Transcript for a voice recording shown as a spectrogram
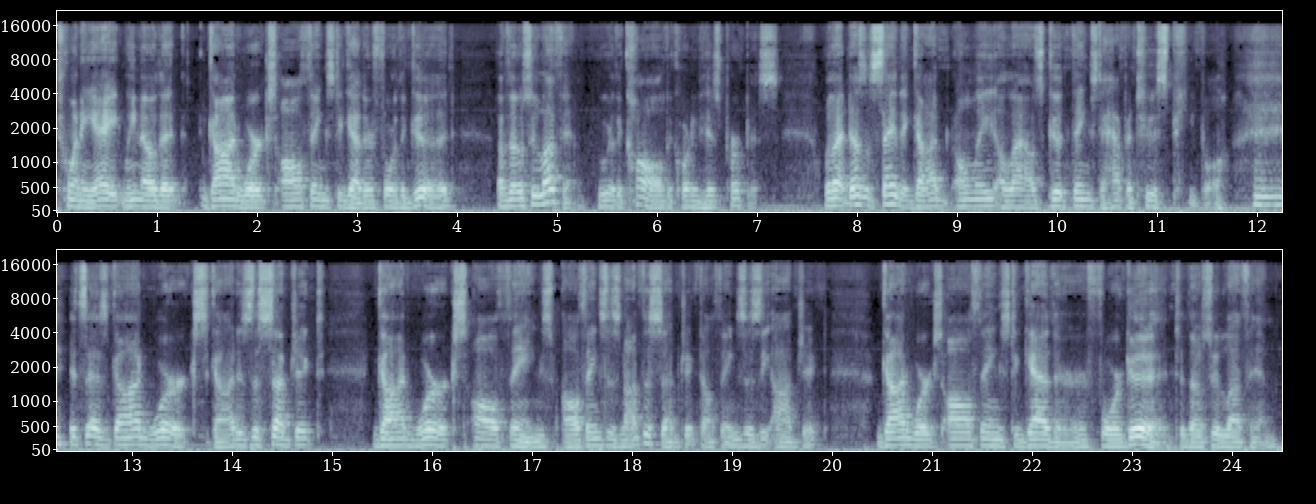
28, we know that God works all things together for the good of those who love him, who are the called according to his purpose. Well, that doesn't say that God only allows good things to happen to his people. It says God works. God is the subject God works all things. All things is not the subject, all things is the object. God works all things together for good to those who love him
